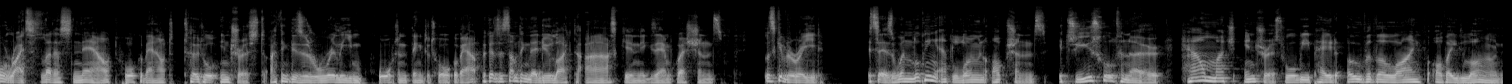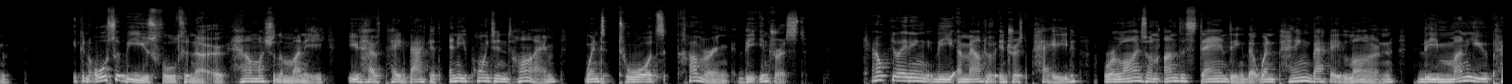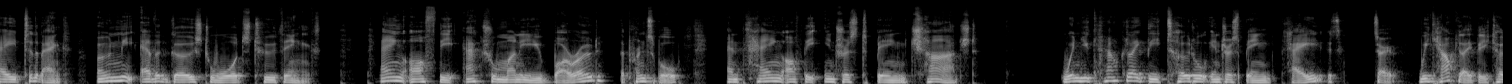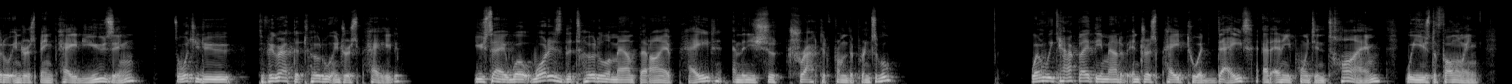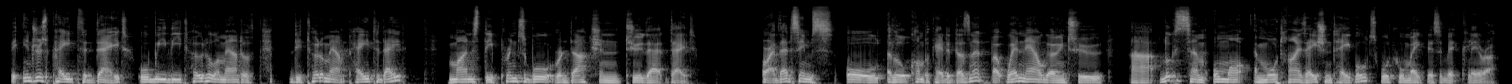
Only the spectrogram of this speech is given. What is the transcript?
All right, let us now talk about total interest. I think this is a really important thing to talk about because it's something they do like to ask in exam questions. Let's give it a read. It says, when looking at loan options, it's useful to know how much interest will be paid over the life of a loan. It can also be useful to know how much of the money you have paid back at any point in time went towards covering the interest. Calculating the amount of interest paid relies on understanding that when paying back a loan, the money you paid to the bank only ever goes towards two things paying off the actual money you borrowed, the principal, and paying off the interest being charged. When you calculate the total interest being paid, so we calculate the total interest being paid using, so what you do to figure out the total interest paid, you say, well, what is the total amount that I have paid? And then you subtract it from the principal. When we calculate the amount of interest paid to a date at any point in time, we use the following. The interest paid to date will be the total amount of the total amount paid to date minus the principal reduction to that date. All right, that seems all a little complicated, doesn't it? But we're now going to uh, look at some amortization tables, which will make this a bit clearer.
